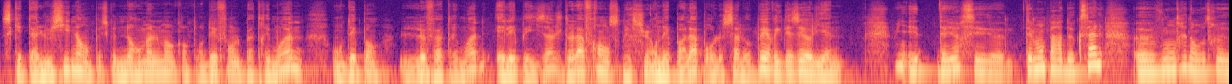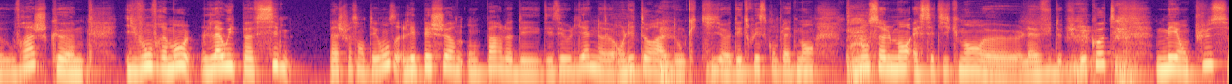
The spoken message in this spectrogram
Ce qui est hallucinant, puisque normalement, quand on défend le patrimoine, on défend le patrimoine et les paysages de la France. On n'est pas là pour le saloper avec des éoliennes. Oui, et d'ailleurs, c'est euh, tellement paradoxal. Euh, vous montrez dans votre ouvrage qu'ils vont vraiment là où ils peuvent. Si page 71, les pêcheurs, on parle des, éoliennes euh, en littoral, donc qui euh, détruisent complètement, non seulement esthétiquement euh, la vue depuis les côtes, mais en plus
